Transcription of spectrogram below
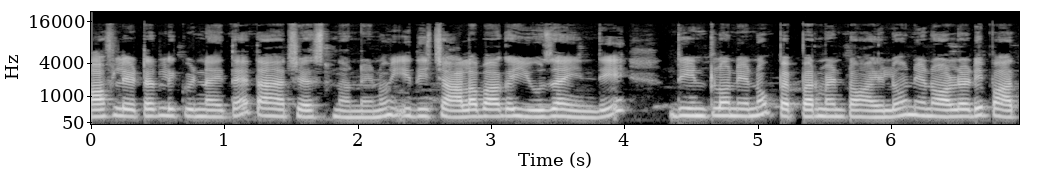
హాఫ్ లీటర్ లిక్విడ్ని అయితే తయారు చేస్తున్నాను నేను. ఇది చాలా బాగా యూజ్ అయింది. దీంట్లో నేను పెప్పర్మెంట్ ఆయిల్ నేను ఆల్రెడీ పాత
